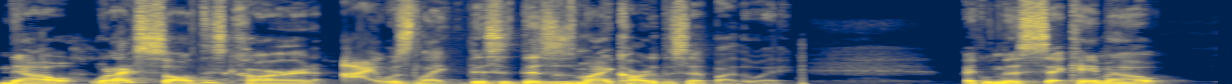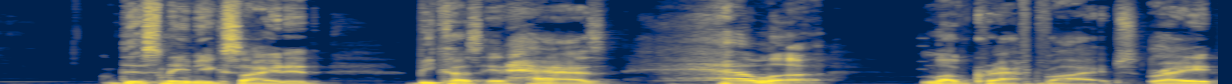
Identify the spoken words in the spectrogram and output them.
Now, when I saw this card, I was like, "This is this is my card of the set." By the way, like when this set came out, this made me excited because it has hella Lovecraft vibes, right?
